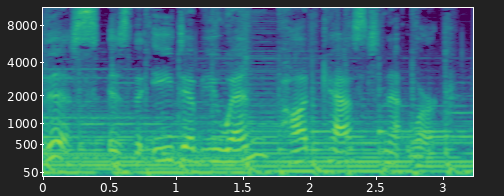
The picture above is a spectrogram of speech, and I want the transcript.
This is the EWN Podcast Network.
